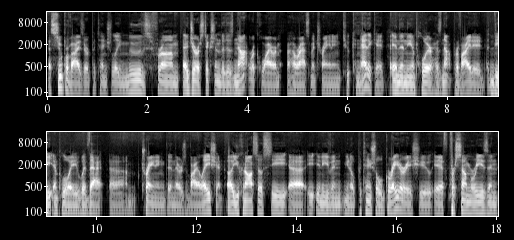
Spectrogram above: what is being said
a supervisor potentially moves from a jurisdiction that does not require harassment training to Connecticut, and then the employer has not provided the employee with that um, training, then there's a violation. Uh, you can also see uh, an even you know potential greater issue if for some reason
